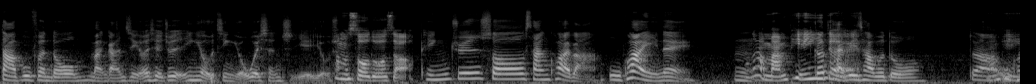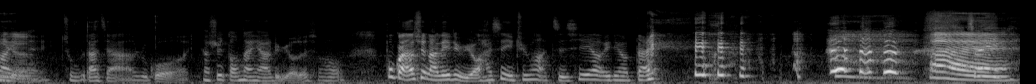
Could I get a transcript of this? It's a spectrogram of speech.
大部分都蛮干净，而且就是应有尽有，卫生纸也有。他们收多少？平均收三块吧，五块以内。嗯，那蛮便宜的，跟台币差不多。对啊，五块以内。祝福大家，如果要去东南亚旅游的时候，不管要去哪里旅游，还是一句话，止泻药一定要带。哎。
